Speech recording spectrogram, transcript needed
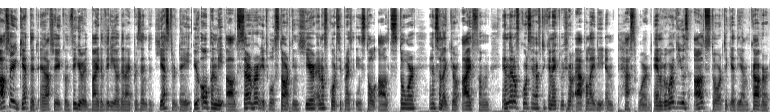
after you get it and after you configure it by the video that I presented yesterday, you open the alt server, it will start in here and of course you press install alt store and select your iPhone. And then of course you have to connect with your Apple ID and password. And we're going to use alt store to get the unc0ver.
